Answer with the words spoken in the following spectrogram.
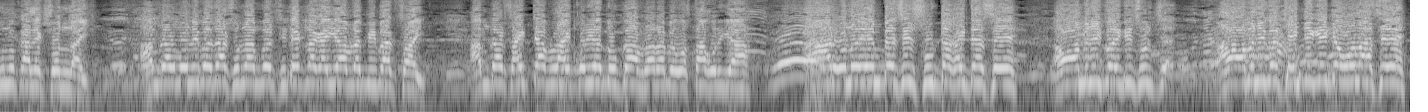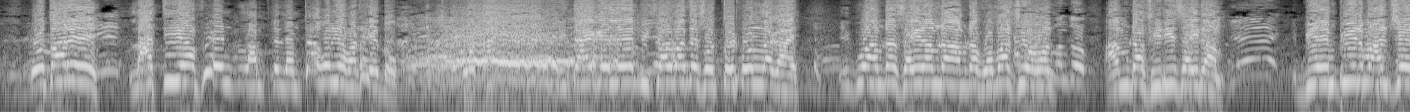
কোনো কালেকশন নাই। আমরা মলিবাজার সুনামগঞ্জ সিলেট লাগাইয়া আমরা বিভাগ চাই। আমরা সাইডটা ফ্লাইট করিয়া দৌকা আপনারা ব্যবস্থা করিয়া, আর কোন এমবেসির সুটটা খাইতেছে আওয়ামী লীগের কিছু, আওয়ামী লীগের সিন্ডিকেট হল আছে, ও তারে লাতিয়া ফ্রেন্ড লামতে লেমটা করিয়া ফাটাইয়া দাও। ইটাই গেলে বিচার বাদে সত্তর পোল লাগায়। ইগু আমরা চাইলাম না আমরা প্রবাসী হল আমরা ফিরি চাইলাম। বিএনপির মানুষে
